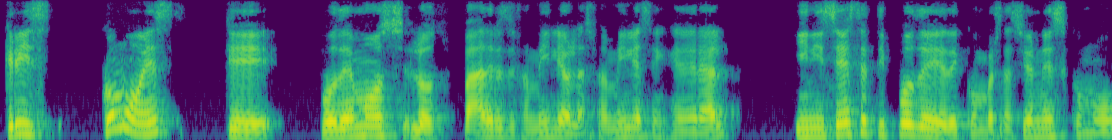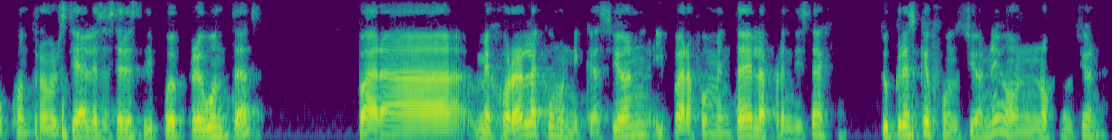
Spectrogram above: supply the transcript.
Cris, ¿cómo es que podemos los padres de familia o las familias en general iniciar este tipo de, de conversaciones como controversiales, hacer este tipo de preguntas para mejorar la comunicación y para fomentar el aprendizaje. ¿Tú crees que funcione o no funciona?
